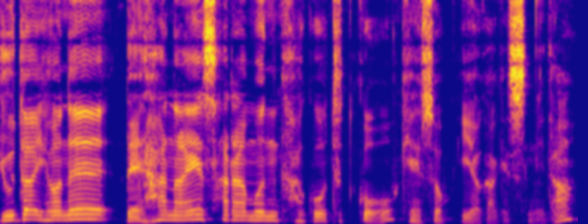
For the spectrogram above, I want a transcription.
유다현의 내 하나의 사람은 가고 듣고 계속 이어가겠습니다.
